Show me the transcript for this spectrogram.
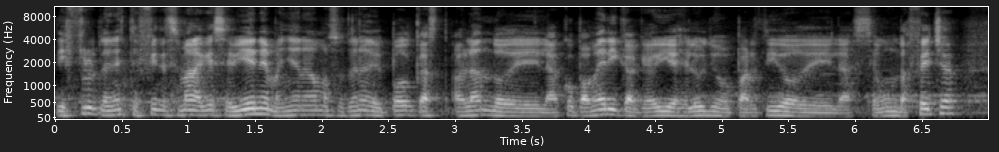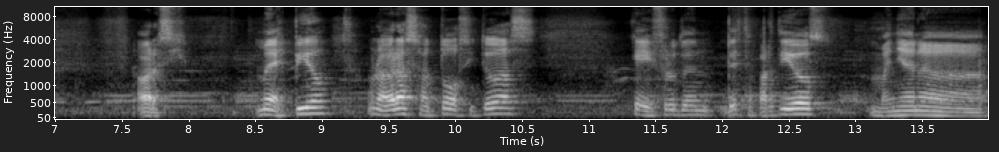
disfruten este fin de semana que se viene. Mañana vamos a tener el podcast hablando de la Copa América, que hoy es el último partido de la segunda fecha. Ahora sí, me despido. Un abrazo a todos y todas. Que disfruten de estos partidos. Mañana.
